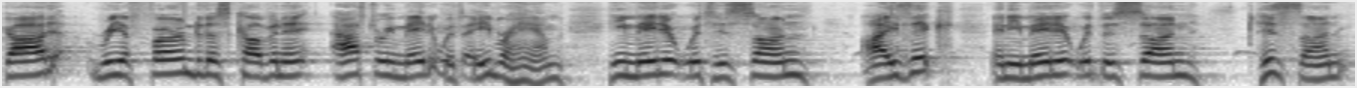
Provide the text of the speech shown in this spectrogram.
God reaffirmed this covenant after he made it with Abraham. He made it with his son Isaac, and he made it with his son, his son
